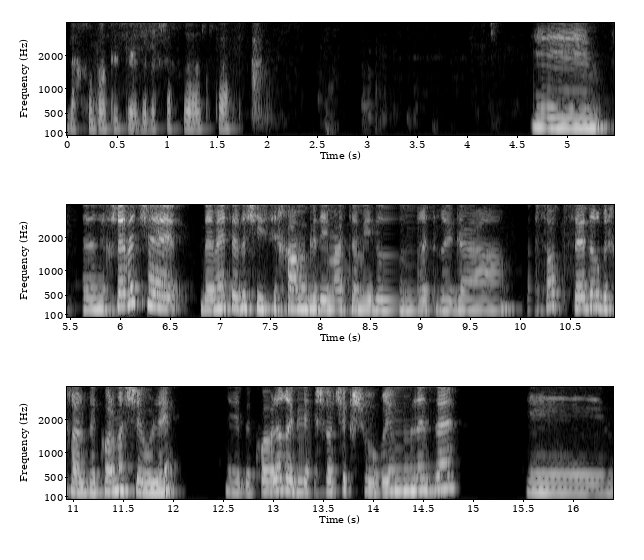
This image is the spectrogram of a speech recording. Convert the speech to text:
לחוות את זה ולשחרר קצת. אמ, אז אני חושבת שבאמת איזושהי שיחה מקדימה תמיד עוזרת רגע לעשות סדר בכלל בכל מה שעולה, אה, בכל הרגשות שקשורים לזה. אמ,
